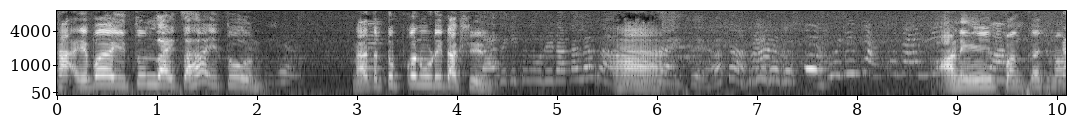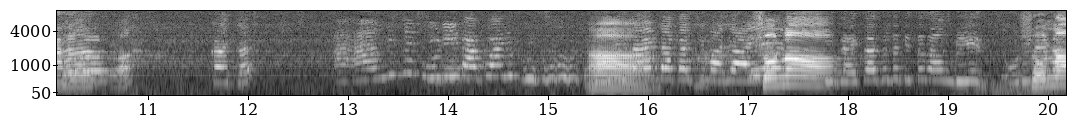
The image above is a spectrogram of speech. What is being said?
खा हे बघ इथून जायचं हा इथून. नाही तर टुपकन उडी टाकशील. माझ्या किती उडी टाकायला का? हा. हा? आणि पंकज मामाला हा? काय काय? हा. सोना. जायचं असेल तर तिथं जाऊन भीज. उडी सोना.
